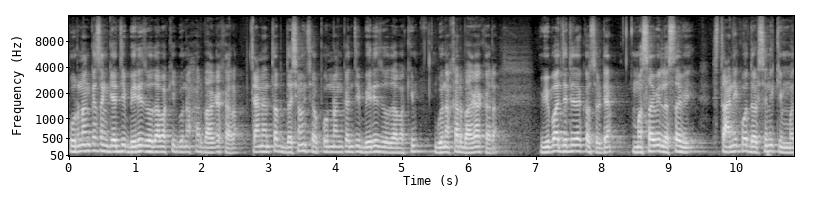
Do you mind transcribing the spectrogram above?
पूर्णांक संख्यांची बेरीज वजाबाकी गुणाकार भागाकार. त्यानंतर दशांश अपूर्णांकांची बेरीज वजाबाकी गुणाकार भागाकार. विभाज्यतेच्या कसोट्या मसावी लसावी स्थानिक व दर्शनी किंमत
